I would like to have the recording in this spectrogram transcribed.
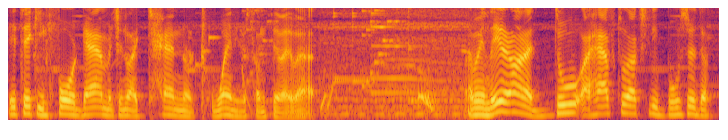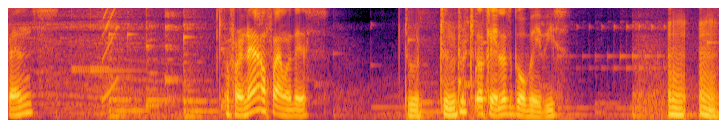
they taking four damage in like ten or twenty or something like that. I mean, later on I do I have to actually boost their defense. But for now, I'm fine with this. Okay, let's go, babies. Mm, mm,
